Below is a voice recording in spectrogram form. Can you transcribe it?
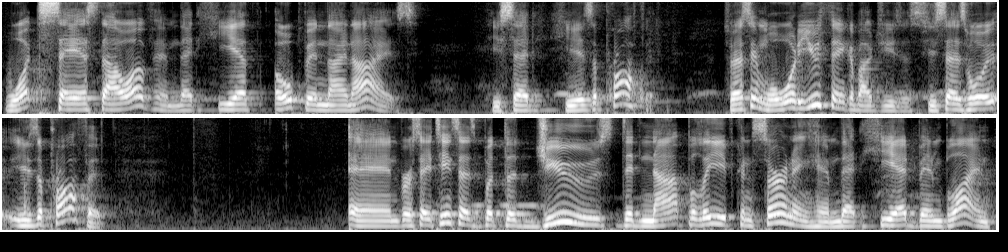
What sayest thou of him that he hath opened thine eyes? He said, he is a prophet. So I asked him, well, what do you think about Jesus? He says, well, he's a prophet. And verse 18 says, But the Jews did not believe concerning him that he had been blind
